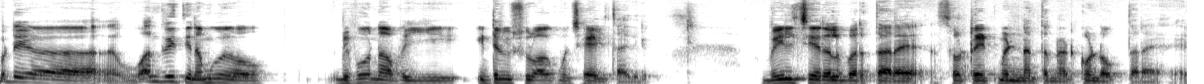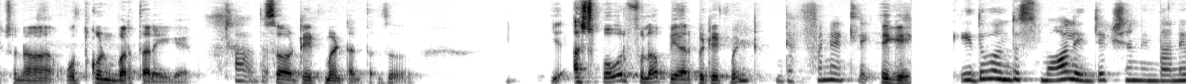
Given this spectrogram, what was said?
ಬಟ್ ಒಂದು ರೀತಿ ನಮಗೂ ಬಿಫೋರ್ ನಾವು ಈ ಇಂಟರ್ವ್ಯೂ ಆಗೋ ಮುಂಚೆ ಹೇಳ್ತಾ ಇದ್ರಿ. ವೀಲ್ ಚೇರಲ್ಲಿ ಬರ್ತಾರೆ ಸೊ ಟ್ರೀಟ್ಮೆಂಟ್ ನಂತರ ನಡ್ಕೊಂಡು ಹೋಗ್ತಾರೆ. ಎಷ್ಟು ಜನ ಒತ್ಕೊಂಡು ಬರ್ತಾರೆ ಹೀಗೆ. ಸೊ ಟ್ರೀಟ್ಮೆಂಟ್ ಅಂತ. ಸೊ ಅಷ್ಟು powerful P R P treatment definitely ಹೇಗೆ? ಇದು ಒಂದು ಸ್ಮಾಲ್ ಇಂಜೆಕ್ಷನ್ ಇಂದಾನೆ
